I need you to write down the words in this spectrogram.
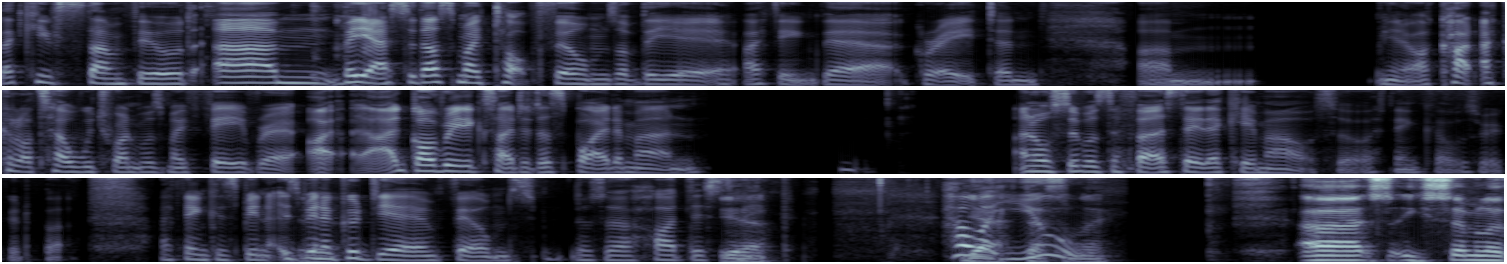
Lakeith Stanfield. Um, but yeah, so that's my top films of the year. I think they're great, and um, you know, I can't, I cannot tell which one was my favorite. I, I got really excited at Spider Man, and also it was the first day that came out, so I think that was very good. But I think it's been it's been a good year in films. It was a hard list to Yeah. make. How Yeah, about you? Definitely. Uh, similar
